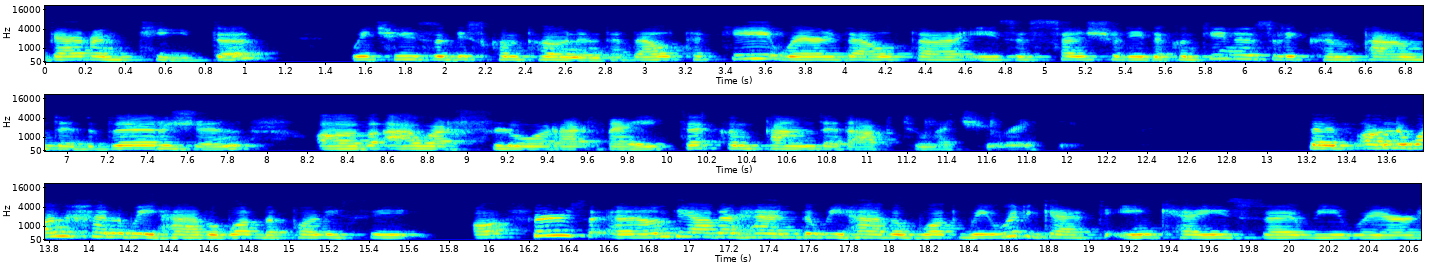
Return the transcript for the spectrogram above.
guaranteed which is this component, delta t, where delta is essentially the continuously compounded version of our floor rate compounded up to maturity. So on the one hand, we have what the policy offers, and on the other hand, we have what we would get in case we were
